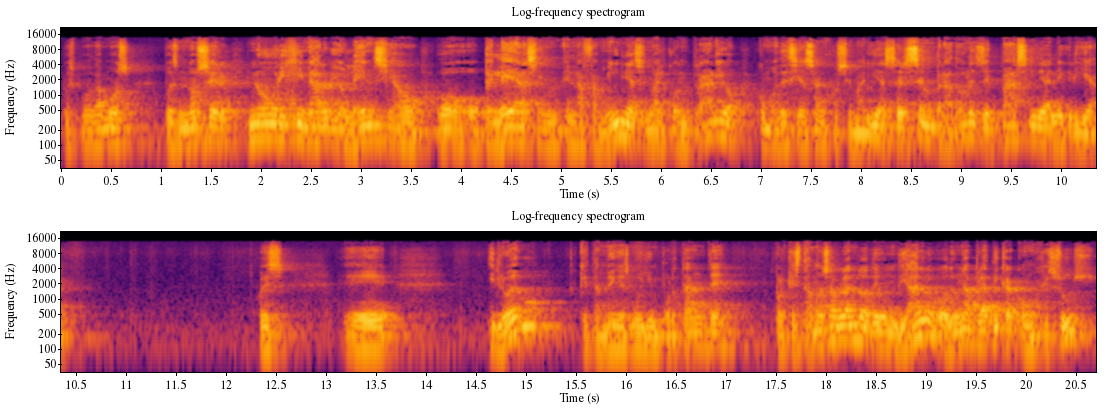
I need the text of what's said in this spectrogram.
pues podamos pues no ser, no originar violencia o, peleas en, la familia, sino al contrario, como decía San José María, ser sembradores de paz y de alegría. Pues, eh, y luego, que también es muy importante, porque estamos hablando de un diálogo, de una plática con Jesús,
